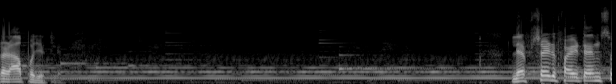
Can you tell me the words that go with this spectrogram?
రెడీ ఆపోజిట్లే left side five times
